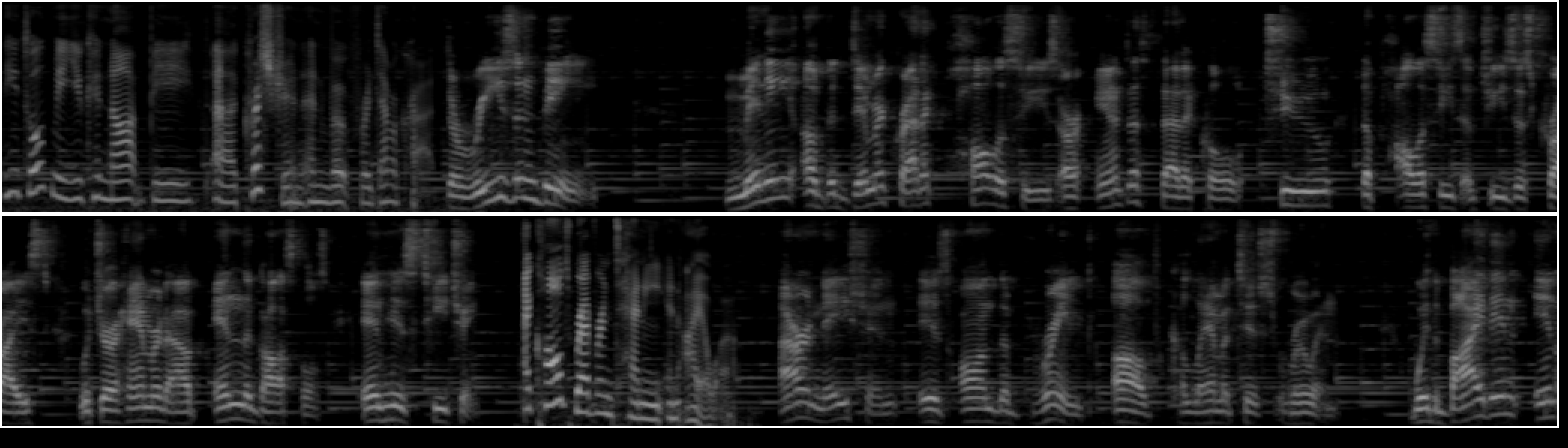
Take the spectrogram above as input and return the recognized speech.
He told me you cannot be a Christian and vote for a Democrat. The reason being, many of the Democratic policies are antithetical to the policies of Jesus Christ, which are hammered out in the Gospels, in his teaching. I called Reverend Tenney in Iowa. Our nation is on the brink of calamitous ruin. With Biden in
